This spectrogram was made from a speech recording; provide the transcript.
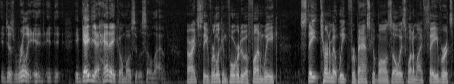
it just really it, it it gave you a headache almost. It was so loud. All right, Steve, we're looking forward to a fun week. State tournament week for basketball is always one of my favorites.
